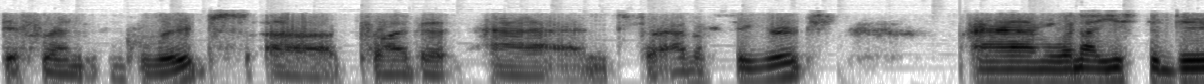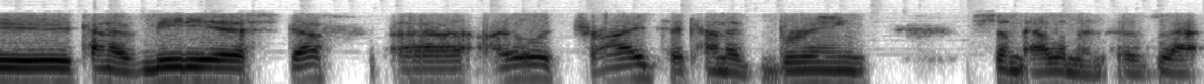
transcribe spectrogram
different groups, uh, private and for advocacy groups. And when I used to do kind of media stuff, uh, I always tried to kind of bring some element of that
